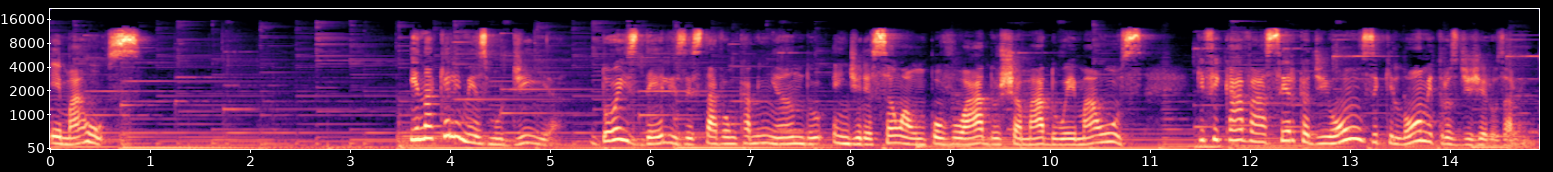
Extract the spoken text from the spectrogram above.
Emaús. E naquele mesmo dia, dois deles estavam caminhando em direção a um povoado chamado Emaús, que ficava a cerca de 11 quilômetros de Jerusalém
